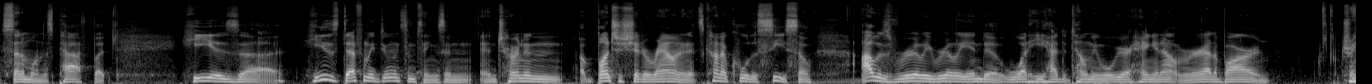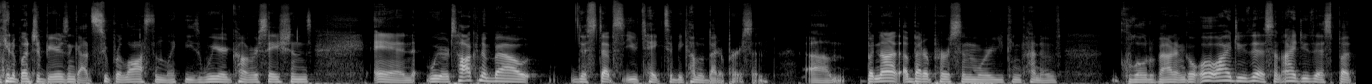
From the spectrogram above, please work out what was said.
sent him on this path, but he is uh he is definitely doing some things and and turning a bunch of shit around and it's kind of cool to see. So I was really really into what he had to tell me while we were hanging out. We were at a bar and drinking a bunch of beers and got super lost in like these weird conversations. And we were talking about the steps that you take to become a better person, um, but not a better person where you can kind of gloat about it and go, "Oh, I do this and I do this," but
